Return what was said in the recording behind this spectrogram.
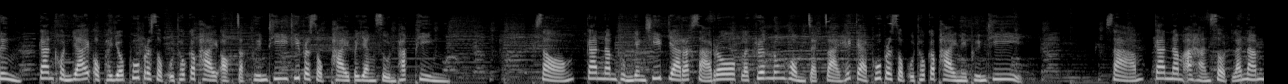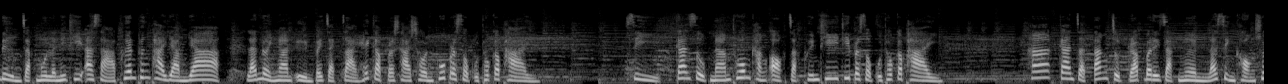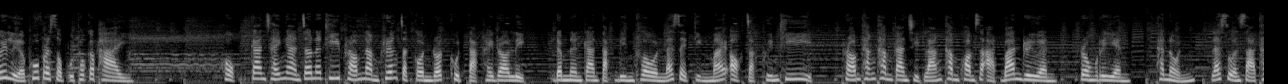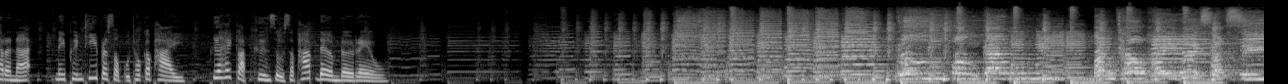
1. การขนย้ายอพยพผู้ประสบอุทกภัยออกจากพื้นที่ที่ประสบภัยไปยังศูนย์พักพิง 2. การนำถุงยังชีพยารักษาโรคและเครื่องนุ่งห่มแจกจ่ายให้แก่ผู้ประสบอุทกภัยในพื้นที่ 3. การนำอาหารสดและน้ำดื่มจากมูลนิธิอาสาเพื่อนพึ่งพายามยาก และหน่วยงานอื่นไปแจกจ่ายให้กับประชาชนผู้ประสบอุทกภัย 4. การสูบน้ำท่วมขังออกจากพื้นที่ที่ประสบอุทกภัย 5. การจัดตั้งจุดรับบริจาคเงินและสิ่งของช่วยเหลือผู้ประสบอุทกภัย 6. การใช้งานเจ้าหน้าที่พร้อมนำเครื่องจักรกลรถขุดตักไฮดรอลิกดำเนินการตักดินโคลนและเศษกิ่งไม้ออกจากพื้นที่ พร้อมทั้งทำการฉีดล้างทำความสะอาดบ้านเรือน โรงเรียน ถนน และสวนสาธารณะ ในพื้นที่ประสบอุทกภัย เพื่อให้กลับคืนสู่สภาพเดิมโดยเร็วกรมป้องกันบรรเทาภัยด้วยศักดิ์ศรี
